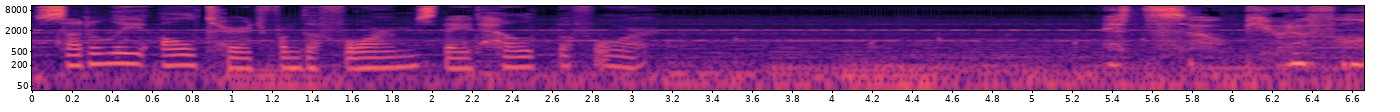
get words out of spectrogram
subtly altered from the forms they'd held before. It's so beautiful.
